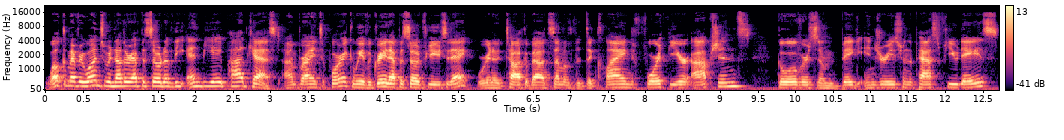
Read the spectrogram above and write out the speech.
Welcome, everyone, to another episode of the NBA Podcast. I'm Bryan Toporek, and we have a great episode for you today. We're going to talk about some of the declined fourth year options, go over some big injuries from the past few days,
